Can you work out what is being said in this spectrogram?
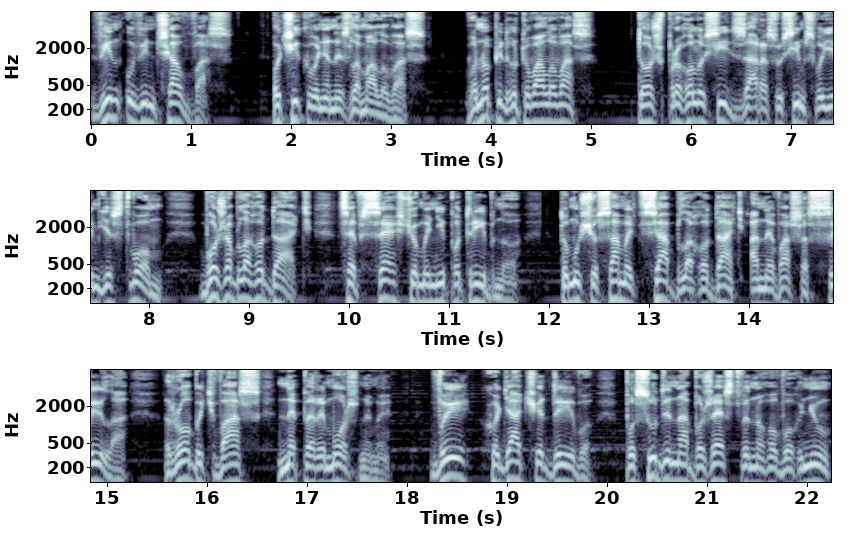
Він увінчав вас. Очікування не зламало вас. Воно підготувало вас. Тож проголосіть зараз усім своїм єством. Божа благодать це все, що мені потрібно, тому що саме ця благодать, а не ваша сила, робить вас непереможними. Ви, ходяче диво, посудина божественного вогню,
